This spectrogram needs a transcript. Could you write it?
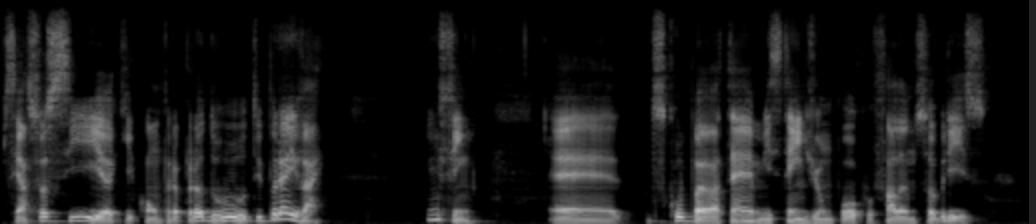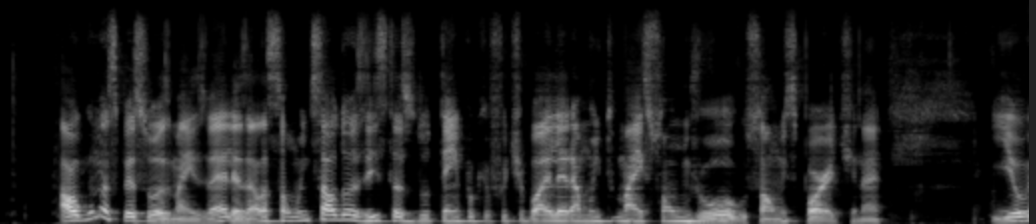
se associa, que compra produto e por aí vai. Enfim, é, desculpa, eu até me estendi um pouco falando sobre isso. Algumas pessoas mais velhas, elas são muito saudosistas do tempo que o futebol era muito mais só um jogo, só um esporte, né? E, eu,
